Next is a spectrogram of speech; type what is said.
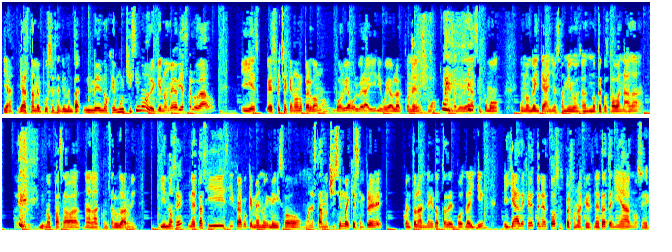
Ya, ya hasta me puse sentimental. Me enojé muchísimo de que no me había saludado. Y es, es fecha que no lo perdono. Volví a volver a ir y voy a hablar con él. Saludé hace como unos 20 años, amigo. O sea, no te costaba nada. No pasaba nada con saludarme. Y no sé, neta sí, sí fue algo que me, me hizo molestar muchísimo y que siempre cuento la anécdota de Buzz Lightyear y ya dejé de tener todos sus personajes. Neta tenía, no sé,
